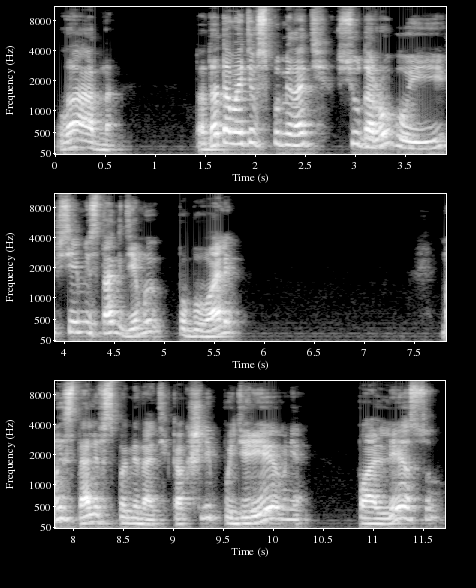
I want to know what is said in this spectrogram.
Ладно, тогда давайте вспоминать всю дорогу и все места, где мы побывали. Мы стали вспоминать, как шли по деревне, по лесу,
